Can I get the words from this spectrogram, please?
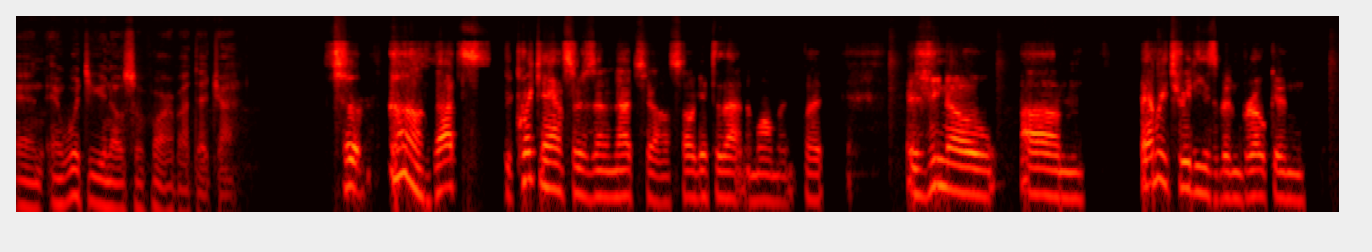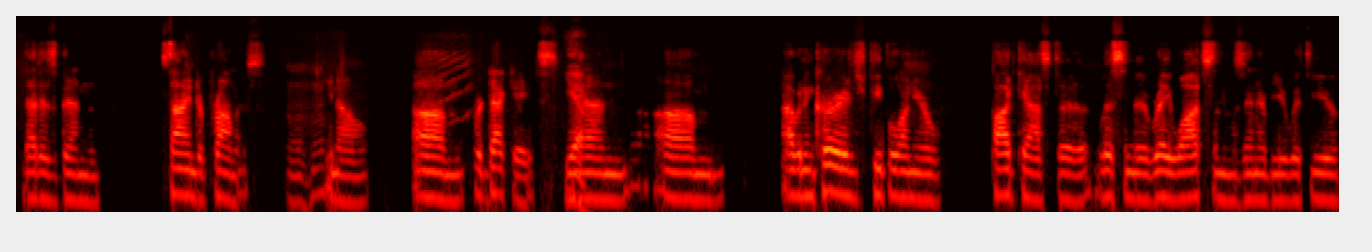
and and what do you know so far about that, John? Sure, that's the quick answers in a nutshell. So I'll get to that in a moment. But as you know, um, every treaty has been broken that has been signed or promised. Mm-hmm. You know, um, for decades. Yeah. And um, I would encourage people on your podcast to listen to Ray Watson's interview with you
